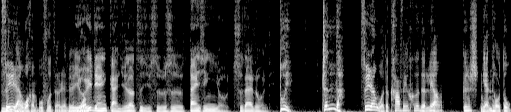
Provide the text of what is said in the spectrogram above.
虽然我很不负责任的，对，有一点感觉到自己是不是担心有痴呆的问题？对，真的。虽然我的咖啡喝的量跟年头都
